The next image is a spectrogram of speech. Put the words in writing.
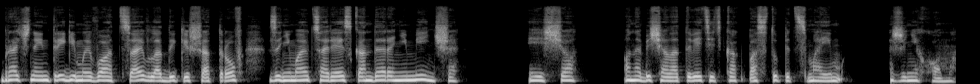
Брачные интриги моего отца и владыки Шатров занимают царя Искандера не меньше. И еще он обещал ответить, как поступит с моим женихом.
